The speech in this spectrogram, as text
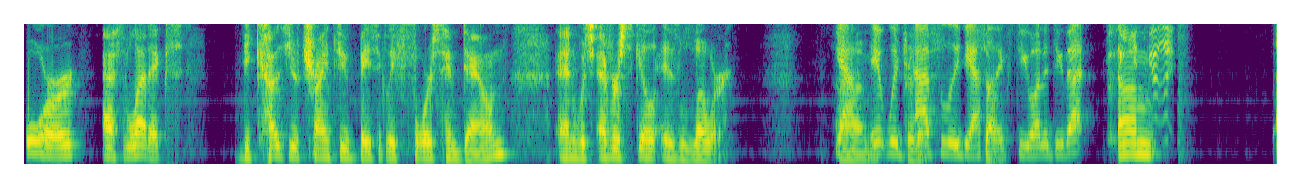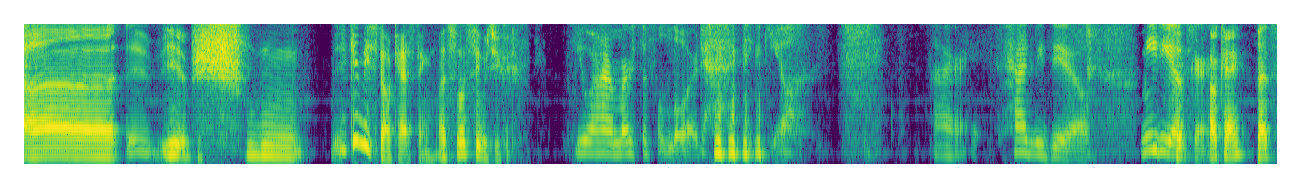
or athletics because you're trying to basically force him down, and whichever skill is lower. Yeah, um, it would absolutely be So- athletics. Do you want to do that? Um, uh, yeah, sh- give me spellcasting. Let's let's see what you can do. You are a merciful Lord. Thank you. All right. how do we do? Six- Mediocre. okay, that's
